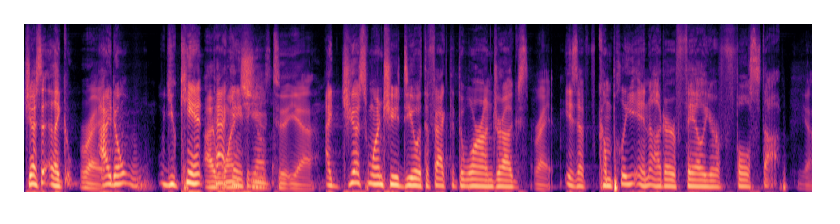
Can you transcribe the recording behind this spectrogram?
just like Right. I don't, you can't I pack want anything you else. to, yeah. I just want you to deal with the fact that the war on drugs Right. is a complete and utter failure. Full stop. Yeah.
